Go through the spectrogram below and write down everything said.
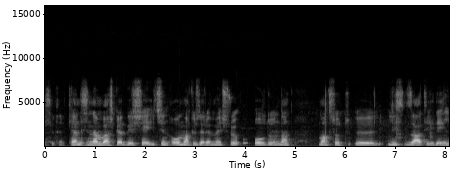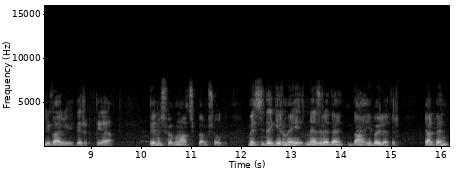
Sefer. Kendisinden başka bir şey için olmak üzere meşru olduğundan maksut e, zati değil, gayridir diye demiş ve bunu açıklamış oldu. Mescide girmeyi nezreden dahi böyledir. Yani ben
